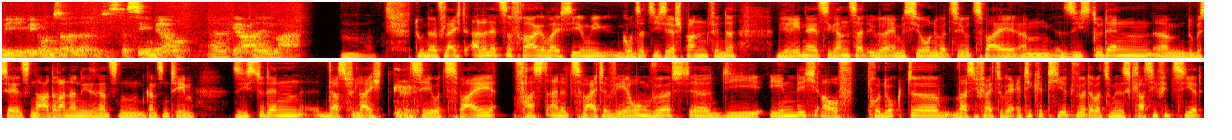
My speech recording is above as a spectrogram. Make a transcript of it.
wie, wie uns. Also das, das sehen wir auch äh, gerade im Markt. Du, dann vielleicht allerletzte Frage, weil ich sie irgendwie grundsätzlich sehr spannend finde. Wir reden ja jetzt die ganze Zeit über Emissionen, über CO2. Ähm, siehst du denn, ähm, du bist ja jetzt nah dran an diesen ganzen, ganzen Themen, siehst du denn, dass vielleicht CO2 fast eine zweite Währung wird, äh, die ähnlich auf Produkte, was vielleicht sogar etikettiert wird, aber zumindest klassifiziert,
